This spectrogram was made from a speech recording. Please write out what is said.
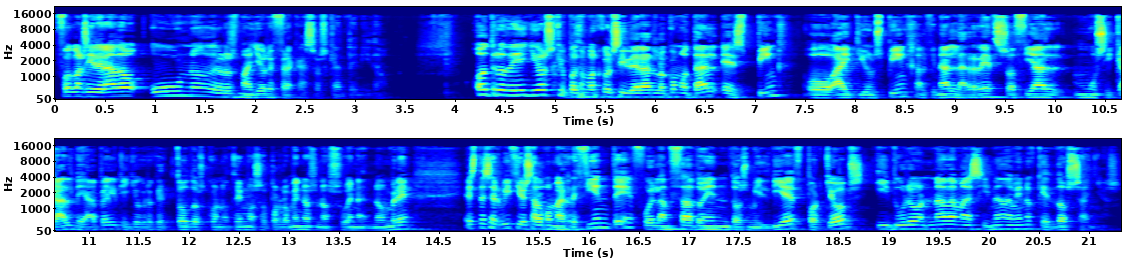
Fue considerado uno de los mayores fracasos que han tenido. Otro de ellos, que podemos considerarlo como tal, es Ping o iTunes Ping, al final la red social musical de Apple, que yo creo que todos conocemos o por lo menos nos suena el nombre. Este servicio es algo más reciente, fue lanzado en 2010 por Jobs y duró nada más y nada menos que dos años.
